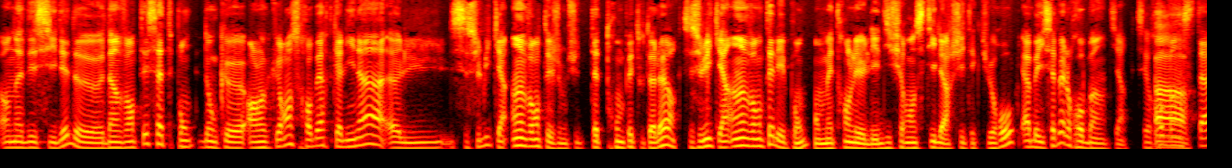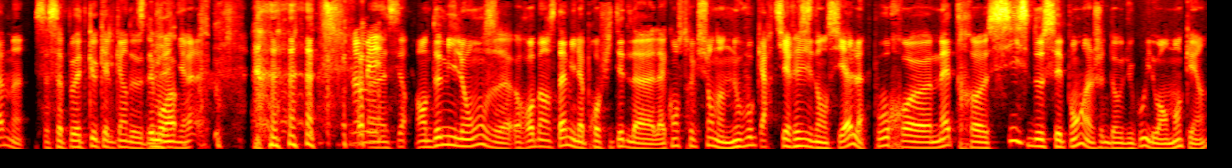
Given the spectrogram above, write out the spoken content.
on a décidé de- d'inventer cette pont. Donc, euh, en l'occurrence, Robert Kalina, euh, lui, c'est celui qui a inventé. Je me suis peut-être trompé tout à l'heure. C'est celui qui a inventé les ponts en mettant les, les différents styles architecturaux. Ah ben, il s'appelle Robin. Tiens, c'est Robin Ah. Stam. Ça, ça peut être que quelqu'un de, de génial. Non, mais Euh, en 2011, Robin Stam, il a profité de la, la construction d'un nouveau quartier résidentiel pour euh, mettre 6 de ces ponts. Donc du coup, il doit en manquer un.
